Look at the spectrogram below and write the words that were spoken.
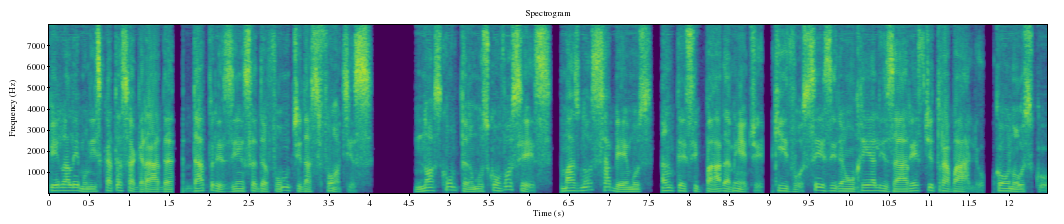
pela lemniscata sagrada, da presença da fonte das fontes. Nós contamos com vocês, mas nós sabemos, antecipadamente, que vocês irão realizar este trabalho, conosco,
